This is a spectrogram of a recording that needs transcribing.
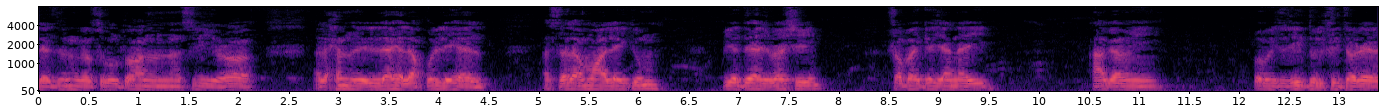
لدنك سلطانا نصيرا الحمد لله على كل حال আসসালামু আলাইকুম প্রিয় দেশবাসী সবাইকে জানাই আগামী পবিত্র ঈদ উল ফিতরের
